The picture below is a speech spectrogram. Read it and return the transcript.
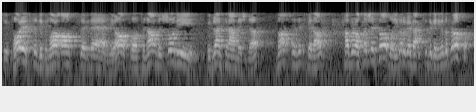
So Porif said the Gemara asks over there, he asks, well, Tanam, but surely we've learned in our Mishnah, Master Nitzkelas, Habaracha Shetoba. You've got to go back to the beginning of the bracha.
